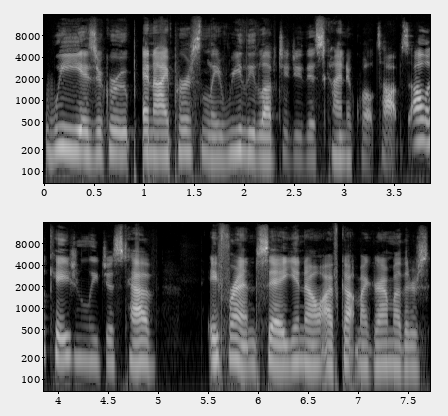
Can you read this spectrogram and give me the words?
we as a group and I personally really love to do this kind of quilt tops. I'll occasionally just have a friend say, you know, I've got my grandmother's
